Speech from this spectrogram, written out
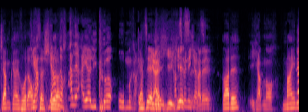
Jump Guy wurde Die, auch ha- die haben zerstört. doch alle Eierlikör oben rein. Ganz Ja, ehrlich, hier, Kannst hier mir ist, nicht warte, erzählen. warte, ich habe noch. meine.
